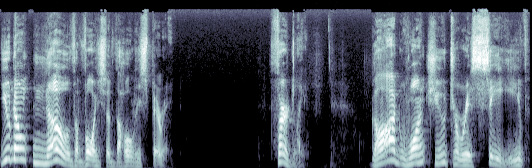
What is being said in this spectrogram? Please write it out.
you don't know the voice of the Holy Spirit. Thirdly, God wants you to receive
